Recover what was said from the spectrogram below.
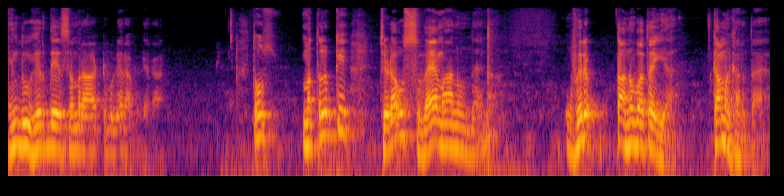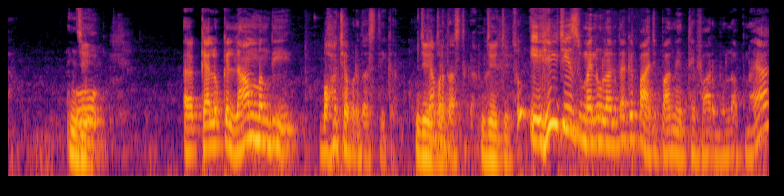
ਹਿੰਦੂ ਹਿਰਦੇ ਸਮਰਾਟ ਵਗੈਰਾ ਵਗੈਰਾ। ਤਾਂ ਉਸ- ਮਤਲਬ ਕਿ ਜਿਹੜਾ ਉਹ ਸਵੈਮਾਨ ਹੁੰਦਾ ਹੈ ਨਾ ਉਹ ਫਿਰ ਤੁਹਾਨੂੰ ਪਤਾ ਹੀ ਆ ਕੰਮ ਕਰਦਾ ਹੈ। ਜੀ। ਕਹਿ ਲਓ ਕਿ ਲਾਮਬੰਦੀ ਬਹੁਤ ਜ਼ਬਰਦਸਤੀ ਕਰ ਜੀ। ਜ਼ਬਰਦਸਤ ਕਰ ਜੀ ਜੀ। ਸੋ ਇਹੀ ਚੀਜ਼ ਮੈਨੂੰ ਲੱਗਦਾ ਕਿ ਭਾਜਪਾ ਨੇ ਇੱਥੇ ਫਾਰਮੂਲਾ ਅਪਣਾਇਆ।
